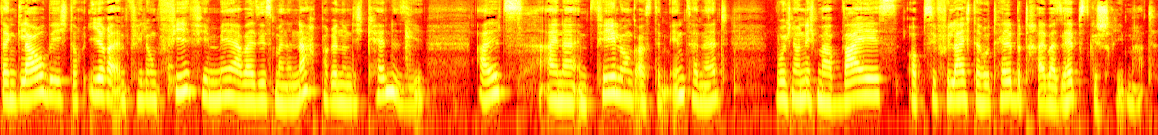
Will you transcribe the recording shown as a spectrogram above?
dann glaube ich doch ihrer Empfehlung viel, viel mehr, weil sie ist meine Nachbarin und ich kenne sie, als einer Empfehlung aus dem Internet, wo ich noch nicht mal weiß, ob sie vielleicht der Hotelbetreiber selbst geschrieben hat.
